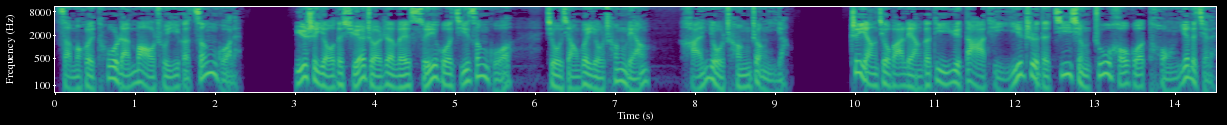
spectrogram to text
怎么会突然冒出一个曾国来？于是有的学者认为，隋国及曾国，就像魏又称梁，韩又称郑一样，这样就把两个地域大体一致的姬姓诸侯国统一了起来，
